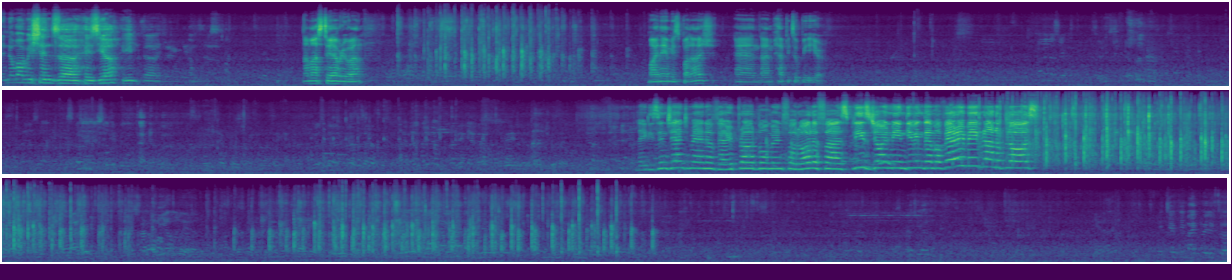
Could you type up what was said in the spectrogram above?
Renova Visions uh, is here. He'll, uh, Namaste, everyone. My name is Balaj, and I'm happy to be here. Ladies and gentlemen, a very proud moment for all of us. Please join me in giving them a very big round of applause.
